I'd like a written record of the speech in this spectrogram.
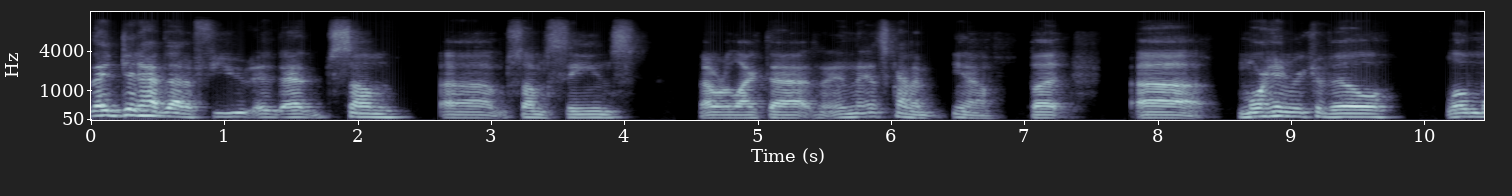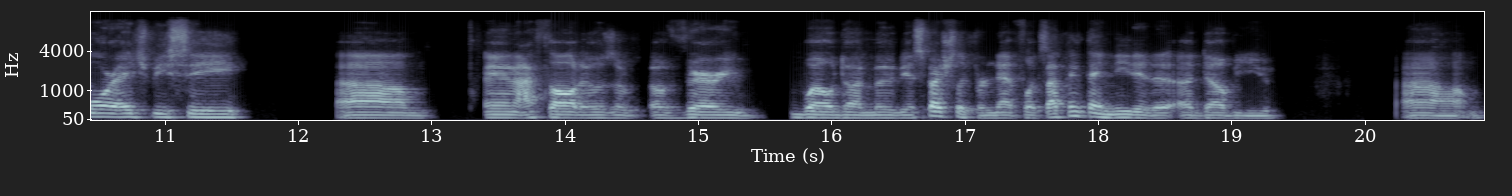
they did have that a few at some um some scenes that were like that and it's kind of you know but uh more henry cavill a little more hbc um and i thought it was a, a very well done movie, especially for Netflix. I think they needed a, a W. Um,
